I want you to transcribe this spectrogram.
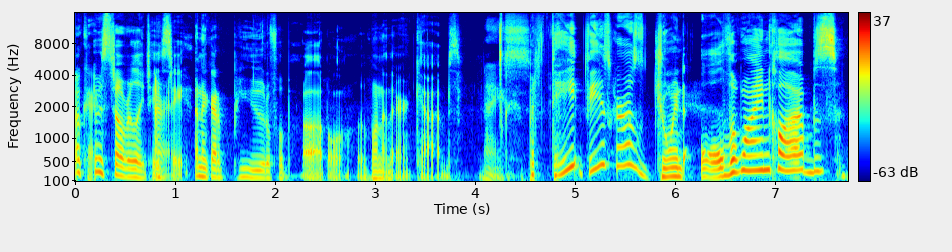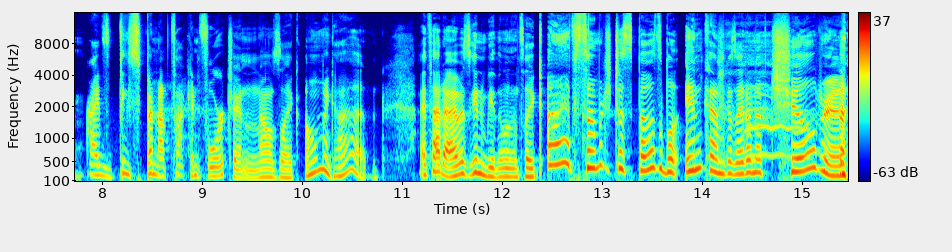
Okay. it was still really All right. tasty, and I got a beautiful bottle of one of their cabs. nice. But they these girls joined all the wine clubs. I they spent a fucking fortune, and I was like, oh my god. I thought I was gonna be the one that's like, I have so much disposable income because I don't have children,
